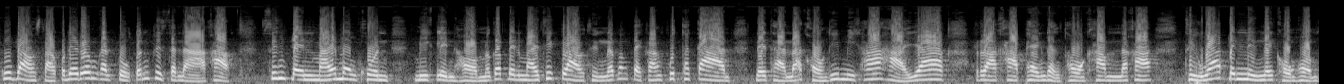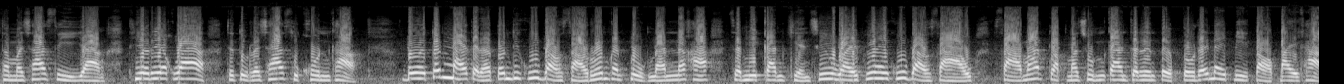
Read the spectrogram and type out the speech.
คู่บ่าวสาวก็ได้ร่วมกันปลูกต้นกฤษณาค่ะ ซึ่งเป็นไม้มงคลมีกลิ่นหอม แล้วก็เป็นไม้ที่กล่าวถึงนับตั้งแต่ครั้งพุทธกาลในฐานะของที่มีค่าหายาก ราคาแพงดั่งทองคำนะคะ ถือว่าเป็นหนึ่งในของหอมธรรมชาติ 4 อย่าง ที่เรียกว่าจตุรชาติสุคนค่ะ โดยต้นไม้แต่ละต้นที่คู่บ่าวสาวร่วมกันปลูกนั้นนะคะ จะมีการเขียนชื่อไว้เพื่อให้คู่บ่าวสาว สามารถกลับมาชมการเจริญเติบโตได้ในปีต่อไปค่ะ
